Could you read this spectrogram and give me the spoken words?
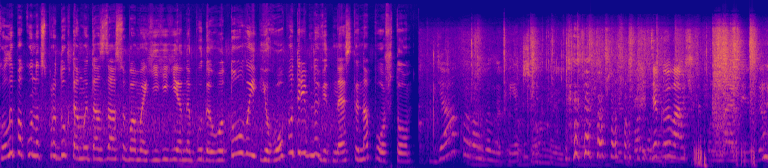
Коли пакунок з продуктами та засобами гігієни буде готовий, його потрібно віднести на пошту. Дякую вам велике, як швидко. Дякую вам, що допомагаєте людям.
